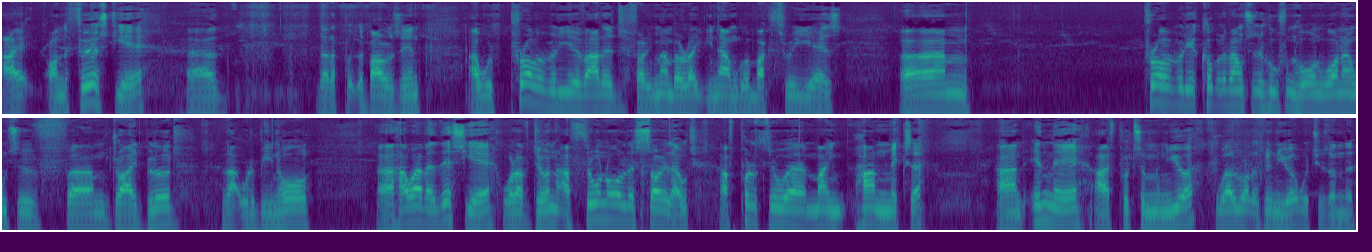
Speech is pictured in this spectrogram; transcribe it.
I on the first year uh, that I put the barrels in, I would probably have added, if I remember rightly now, I'm going back three years, um, probably a couple of ounces of hoof and horn, one ounce of um, dried blood. That would have been all. Uh, however, this year, what I've done, I've thrown all this soil out. I've put it through uh, my hand mixer. And in there, I've put some manure, well-rotted manure, which is on the,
